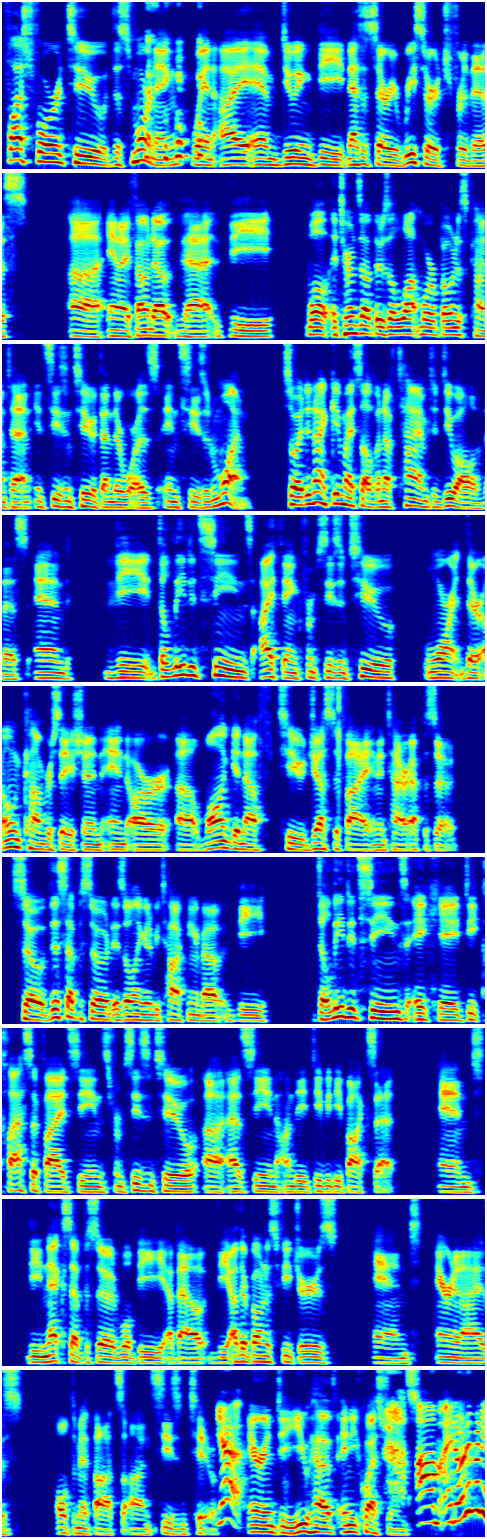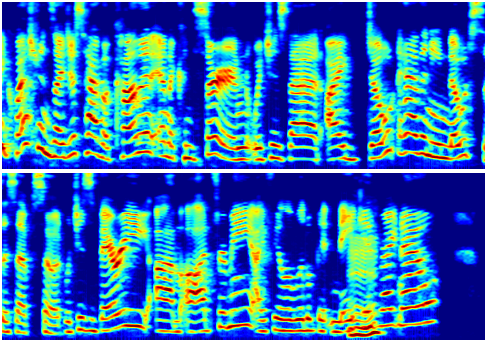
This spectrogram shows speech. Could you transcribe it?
Flash forward to this morning when I am doing the necessary research for this, uh, and I found out that the well, it turns out there's a lot more bonus content in season two than there was in season one. So I did not give myself enough time to do all of this, and the deleted scenes I think from season two warrant their own conversation and are uh, long enough to justify an entire episode. So this episode is only going to be talking about the deleted scenes, aka declassified scenes from season two, uh, as seen on the DVD box set. And the next episode will be about the other bonus features and Erin and I's ultimate thoughts on season two. Yeah. Erin, do you have any questions? Um, I don't have any questions. I just have a comment and a concern, which is that I don't have any notes this episode, which is very um, odd for me. I feel a little bit naked Mhm. right now.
